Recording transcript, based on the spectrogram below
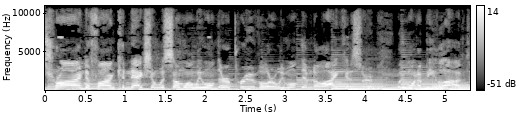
trying to find connection with someone we want their approval or we want them to like us or we want to be loved.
